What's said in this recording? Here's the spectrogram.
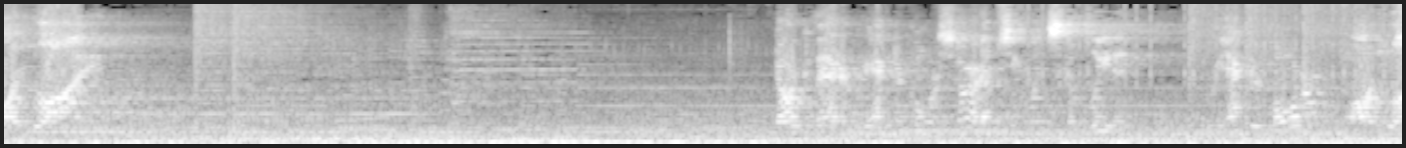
online. Dark matter reactor core startup sequence completed. Reactor core online.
